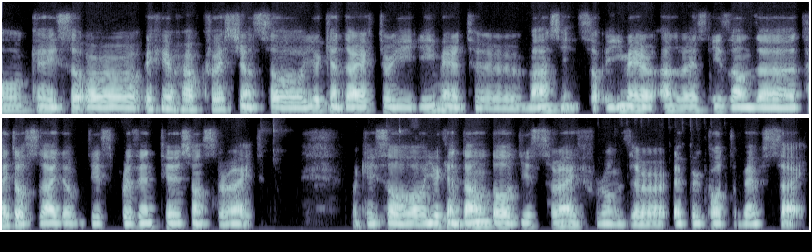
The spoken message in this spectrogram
Okay, so uh, if you have questions, so you can directly email to Marcin. So email address is on the title slide of this presentation slide. Okay, so you can download this slide from the APRICOT website.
